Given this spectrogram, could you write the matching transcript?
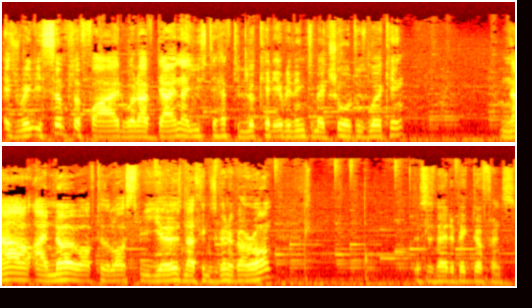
it's really simplified what I've done. I used to have to look at everything to make sure it was working. Now I know after the last three years nothing's going to go wrong. This has made a big difference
